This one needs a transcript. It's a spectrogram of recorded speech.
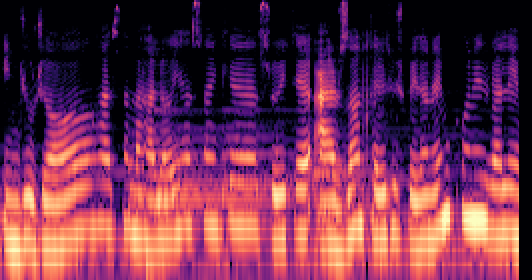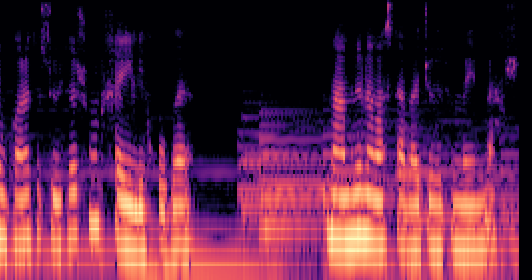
اینجور جا هستن محلهایی هستن که سویت ارزان خیلی توش پیدا نمی کنید ولی امکانات سویتاشون خیلی خوبه. ممنونم از توجهتون به این بخش.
